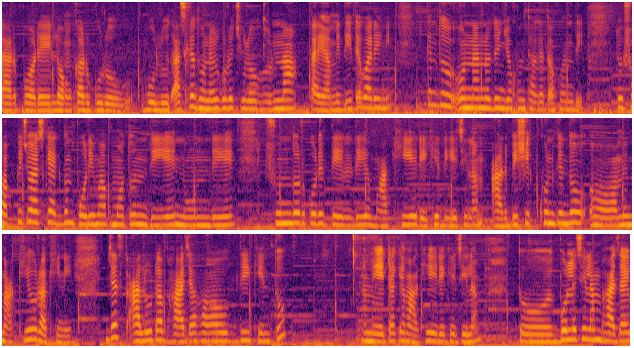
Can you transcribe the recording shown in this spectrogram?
তারপরে লঙ্কার গুঁড়ো, হলুদ, আজকে ধনের গুঁড়ো ছিল না, তাই আমি দিতে পারিনি। কিন্তু অন্যান্য দিন যখন থাকে তখন দিই। তো সব কিছু আজকে একদম পরিমাপ মতন দিয়ে, নুন দিয়ে, সুন্দর করে তেল দিয়ে মাখিয়ে রেখে দিয়েছিলাম। আর বেশিক্ষণ কিন্তু আমি মাখিয়েও রাখিনি। জাস্ট আলুটা ভাজা হওয়া অবধি কিন্তু আমি এটাকে মাখিয়ে রেখেছিলাম। তো বলেছিলাম ভাজায়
